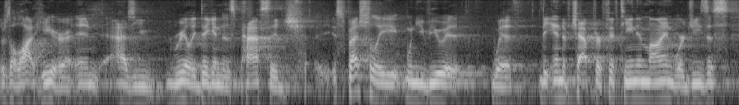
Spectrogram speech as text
There's a lot here, and as you really dig into this passage, especially when you view it with the end of chapter 15 in mind, where Jesus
